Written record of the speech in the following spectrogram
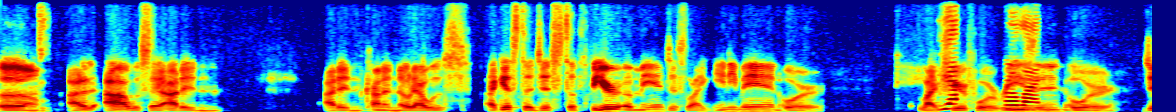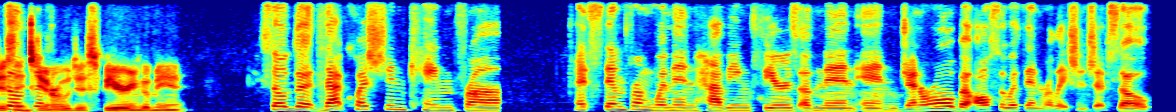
Um, I I would say I didn't I didn't kind of know that was I guess to just to fear a man, just like any man, or like yeah, fear for a reason, like, or just so in the, general, just fearing a man. So the that question came from it stemmed from women having fears of men in general, but also within relationships. So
